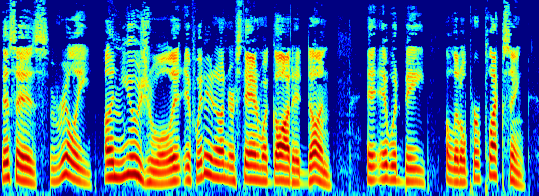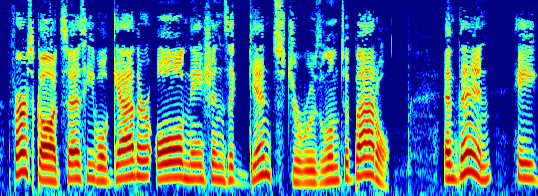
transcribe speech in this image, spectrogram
This is really unusual. If we didn't understand what God had done, it would be a little perplexing. First, God says he will gather all nations against Jerusalem to battle. And then he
